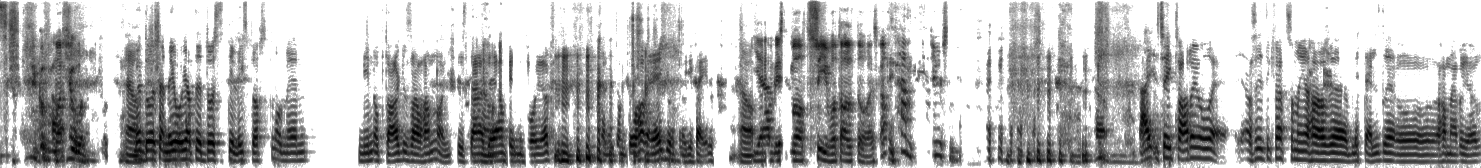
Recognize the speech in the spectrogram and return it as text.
Konfirmasjon. ja. Men da kjenner jeg òg at da stiller jeg spørsmål med min oppdagelse av han òg, hvis det er Ja. det han finner på å gjøre. Sånn, Da har jeg gjort noe feil. ja. Jævlig smart. Syv og et halvt år. Jeg skal ha 50 000. Nei, så jeg tar det jo altså Etter hvert som jeg har eh, blitt eldre og har mer å gjøre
